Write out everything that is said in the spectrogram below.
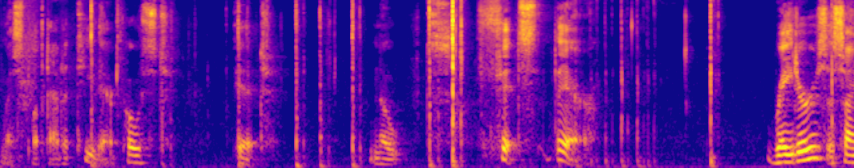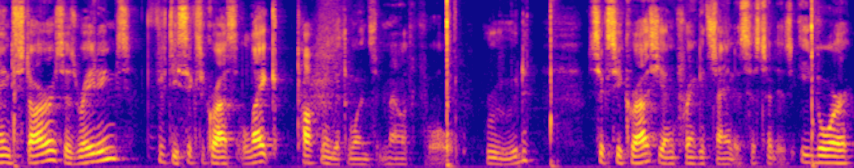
I left out a T there. Post it notes fits there. Raters assigned stars as ratings. 56 across, like talking with one's mouth full, rude. 60 across, young Frankenstein assistant is Igor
